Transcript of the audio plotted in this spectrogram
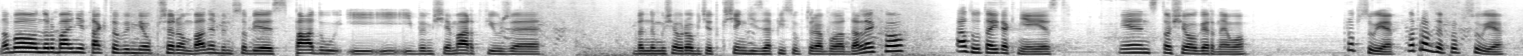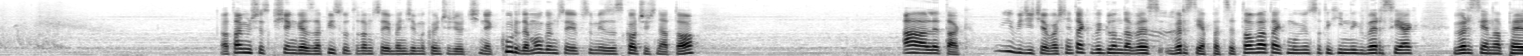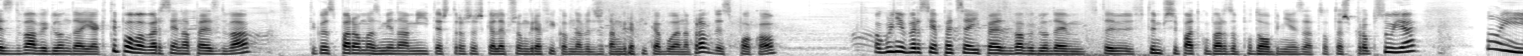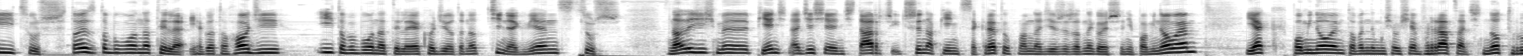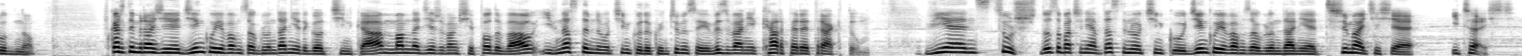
No bo normalnie tak to bym miał przerąbane, bym sobie spadł i, i, i bym się martwił, że będę musiał robić od księgi zapisu, która była daleko, a tutaj tak nie jest. Więc to się ogarnęło. Propsuję, naprawdę propsuję. A tam już jest księga zapisu, to tam sobie będziemy kończyć odcinek. Kurde, mogłem sobie w sumie zeskoczyć na to. Ale tak. I widzicie, właśnie tak wygląda wers wersja PC-towa, tak mówiąc o tych innych wersjach. Wersja na PS2 wygląda jak typowa wersja na PS2, tylko z paroma zmianami i też troszeczkę lepszą grafiką, nawet że tam grafika była naprawdę spoko. Ogólnie wersja PC i PS2 wyglądają w, ty w tym przypadku bardzo podobnie, za co też propsuję. No i cóż, to, jest, to było na tyle, jak o to chodzi. I to by było na tyle, jak chodzi o ten odcinek, więc cóż. Znaleźliśmy 5 na 10 tarcz i 3 na 5 sekretów. Mam nadzieję, że żadnego jeszcze nie pominąłem. Jak pominąłem, to będę musiał się wracać. No trudno. W każdym razie dziękuję Wam za oglądanie tego odcinka. Mam nadzieję, że Wam się podobał i w następnym odcinku dokończymy sobie wyzwanie Carpe Retractum. Więc cóż, do zobaczenia w następnym odcinku. Dziękuję Wam za oglądanie. Trzymajcie się i cześć.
